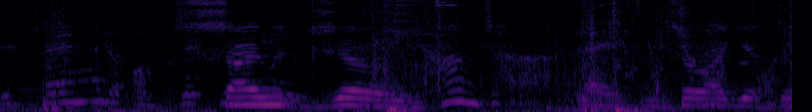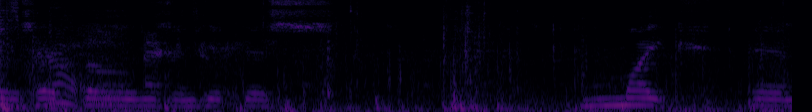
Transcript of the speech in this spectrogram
Defend Silent. Joe Hunter plays with until I get those headphones and get this mic and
